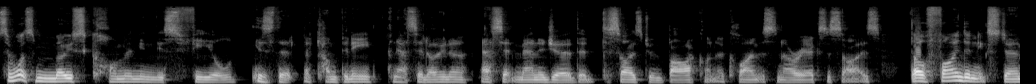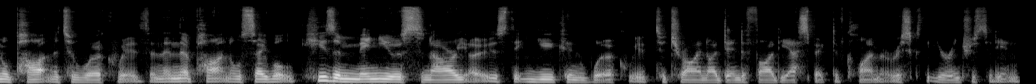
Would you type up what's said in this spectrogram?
So, what's most common in this field is that a company, an asset owner, asset manager that decides to embark on a climate scenario exercise, they'll find an external partner to work with. And then their partner will say, Well, here's a menu of scenarios that you can work with to try and identify the aspect of climate risks that you're interested in.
